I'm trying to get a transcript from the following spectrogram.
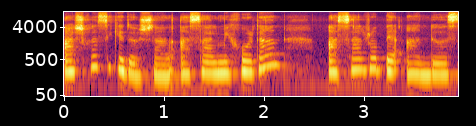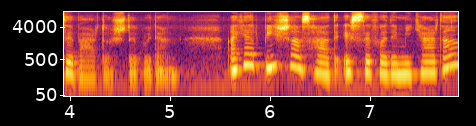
اشخاصی که داشتن اصل میخوردن اصل رو به اندازه برداشته بودن اگر بیش از حد استفاده می‌کردن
